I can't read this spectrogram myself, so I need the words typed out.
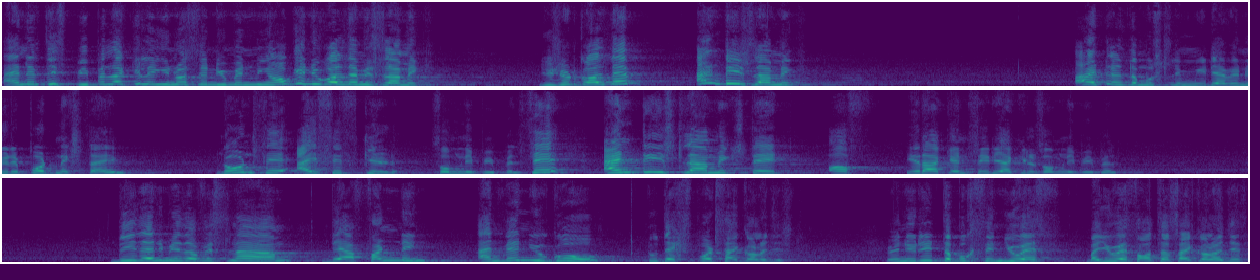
and if these people are killing innocent human beings, how can you call them Islamic? You should call them anti-Islamic. I tell the Muslim media when you report next time, don't say ISIS killed so many people. Say anti-Islamic state of Iraq and Syria killed so many people. These enemies of Islam, they are funding. And when you go to the expert psychologist, when you read the books in US, by US author psychologists,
